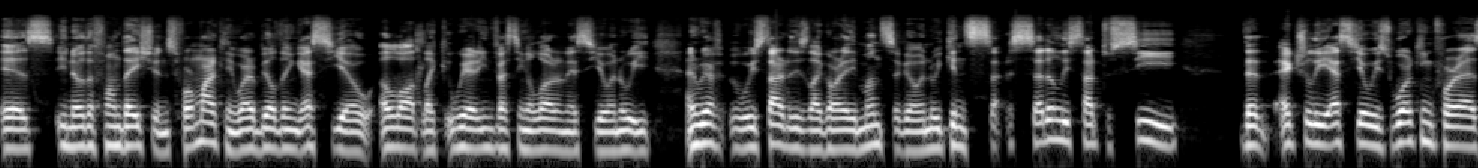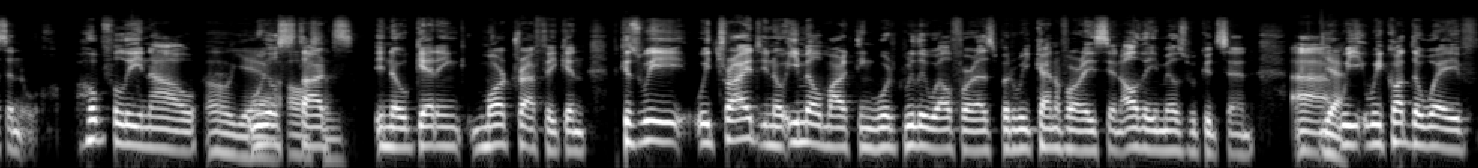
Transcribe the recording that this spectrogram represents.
is you know the foundations for marketing we're building seo a lot like we're investing a lot in seo and we and we have we started this like already months ago and we can s- suddenly start to see that actually seo is working for us and hopefully now Oh yeah, we'll start awesome. you know getting more traffic and because we we tried you know email marketing worked really well for us but we kind of already sent all the emails we could send uh Yeah. we we caught the wave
